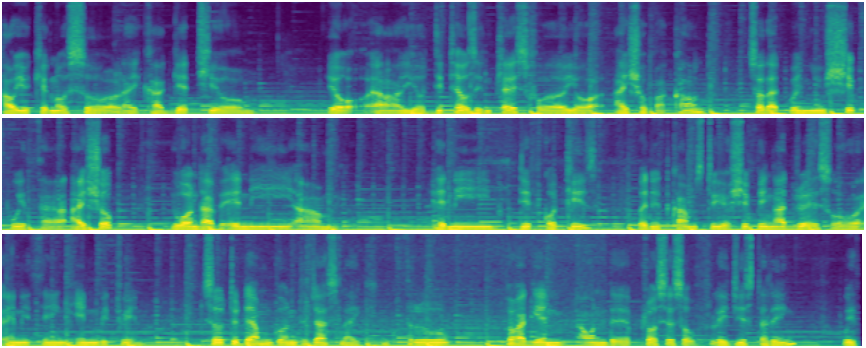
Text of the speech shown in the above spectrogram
how you can also like uh, get your your uh, your details in place for your iShop account so that when you ship with uh, iShop you won't have any um, any difficulties when it comes to your shipping address or anything in between. So today I'm going to just like through go again on the process of registering with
